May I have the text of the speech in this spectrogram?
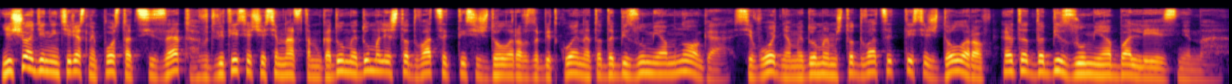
Еще один интересный пост от CZ. В 2017 году мы думали, что 20 тысяч долларов за биткоин это до безумия много. Сегодня мы думаем, что 20 тысяч долларов это до безумия болезненно.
